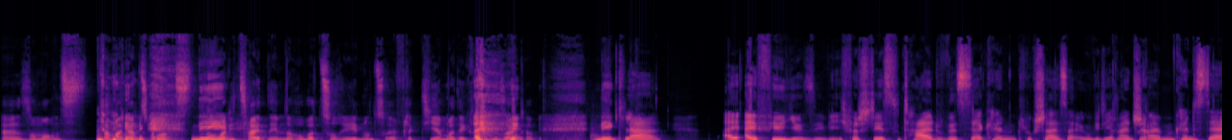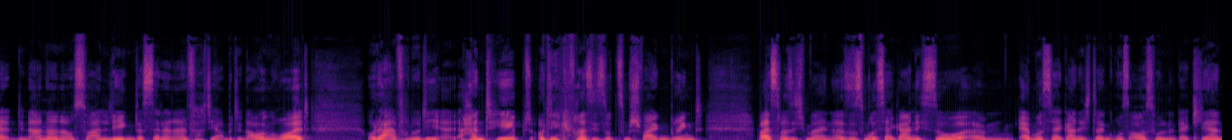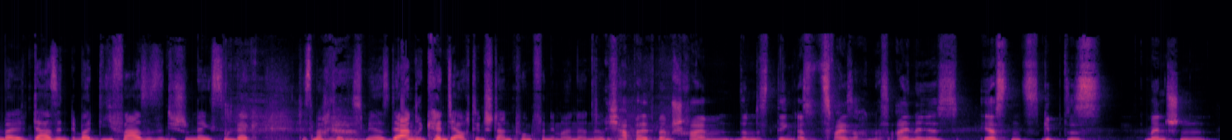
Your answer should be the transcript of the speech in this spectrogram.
äh, sollen wir uns da mal ganz kurz Nee. nochmal die Zeit nehmen, darüber zu reden und zu reflektieren, was ihr gerade gesagt habt. Nee, klar. I, I feel you, Sivi. Ich verstehe es total. Du willst ja keinen Klugscheißer irgendwie dir reinschreiben. Könntest ja den anderen auch so anlegen, dass er dann einfach dir mit den Augen rollt oder einfach nur die Hand hebt und ihn quasi so zum Schweigen bringt. Weißt du, was ich meine? Also es muss ja gar nicht so, ähm, er muss ja gar nicht dann groß ausholen und erklären, weil da sind über die Phase sind die schon längst hinweg. Das macht er Ja. nicht mehr. Also der andere kennt ja auch den Standpunkt von dem anderen, ne? Ich habe halt beim Schreiben dann das Ding, also zwei Sachen. Das eine ist, erstens gibt es Menschen,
